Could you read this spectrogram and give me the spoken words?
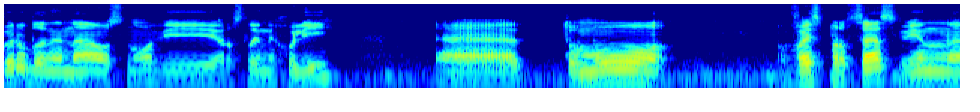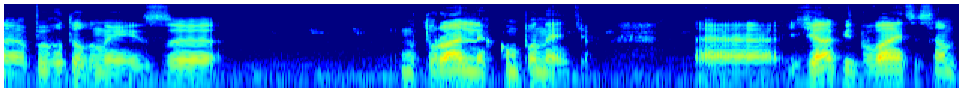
вироблений на основі рослинних олій, тому весь процес він виготовлений з натуральних компонентів. Як відбувається сам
